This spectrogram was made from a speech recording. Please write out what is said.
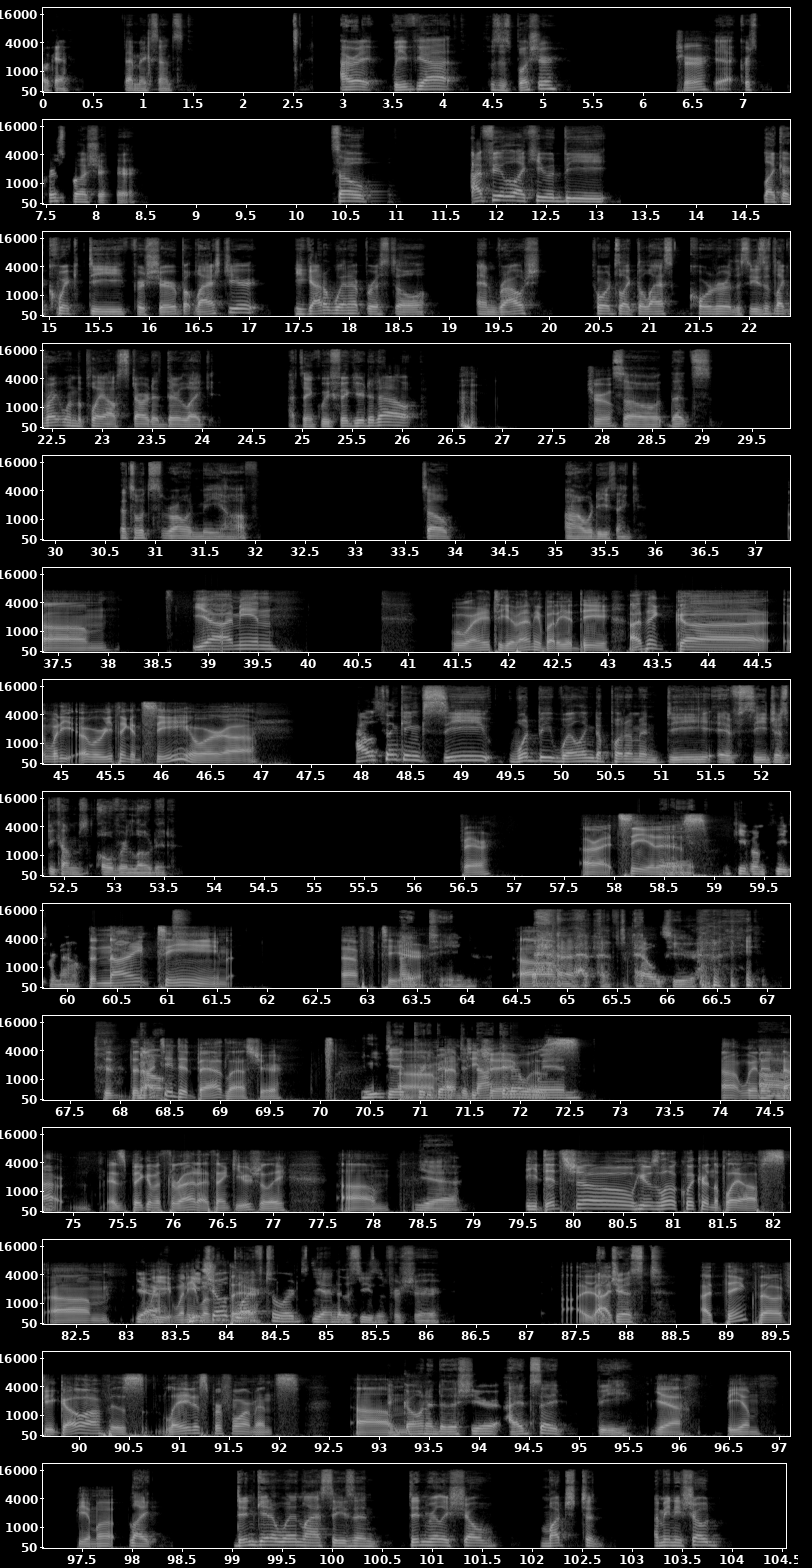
Okay, that makes sense. All right, we've got was this Buescher? Sure. Yeah, Chris Chris Buescher. So I feel like he would be like a quick D for sure. But last year he got a win at Bristol and Roush towards like the last quarter of the season, like right when the playoffs started, they're like, I think we figured it out. True. So that's that's what's throwing me off. So uh, what do you think? Um, yeah, I mean, ooh, I hate to give anybody a D. I think, uh, what do you, uh, were you thinking C or, uh, I was thinking C would be willing to put him in D if C just becomes overloaded. fair? All right, C it is. Right. Keep them C for now. The 19 F tier. 19. Um, Hell tier. did, the No. 19 did bad last year. he did pretty Um, bad. Did not get a win. Not winning, Um, not as big of a threat, I think, usually. Um, Yeah. he did show he was a little quicker in the playoffs. Um, Yeah. he- when he wasn't showed there. life towards the end of the season for sure. I, I, just I think though, if you go off his latest performance, um, and going into this year, I'd say B. yeah, be him, be him up. Like didn't get a win last season, didn't really show much to I mean, he showed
